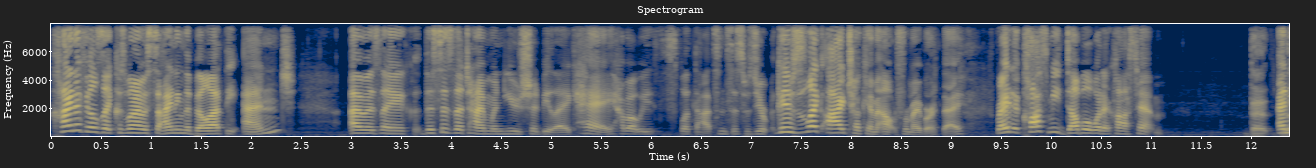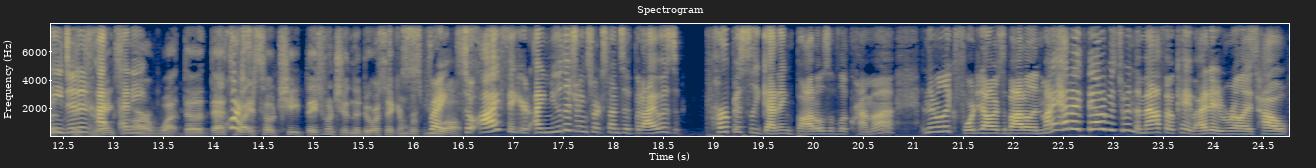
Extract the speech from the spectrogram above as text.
Kind of feels like, because when I was signing the bill at the end, I was like, this is the time when you should be like, hey, how about we split that since this was your. It was like I took him out for my birthday, right? It cost me double what it cost him. That And the- he didn't- The drinks and he- are what the. That's why it's so cheap. They just want you in the door so they can rip you Right. off. So I figured, I knew the drinks were expensive, but I was purposely getting bottles of La Crema, and they were like $40 a bottle. In my head, I thought I was doing the math okay, but I didn't realize how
